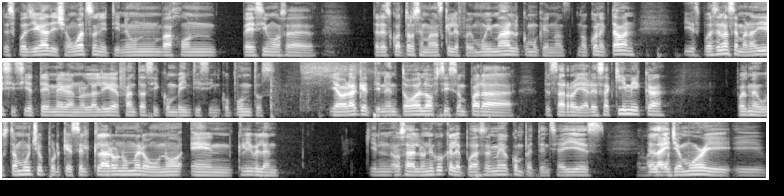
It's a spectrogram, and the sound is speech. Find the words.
Después llega Deshaun Watson y tiene un bajón pésimo, o sea, 3, 4 semanas que le fue muy mal, como que no, no conectaban. Y después en la semana 17 me ganó la Liga de Fantasy con 25 puntos. Y ahora que tienen todo el offseason para desarrollar esa química, pues me gusta mucho porque es el claro número uno en Cleveland. Quien- o sea, el único que le puede hacer medio competencia ahí es Elijah Moore y, y,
